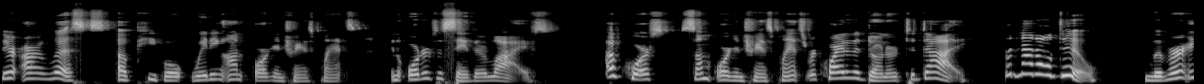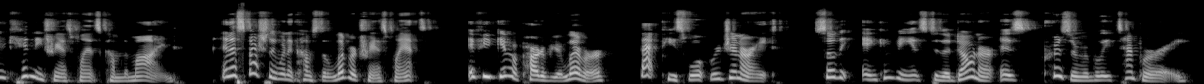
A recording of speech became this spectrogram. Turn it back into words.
There are lists of people waiting on organ transplants in order to save their lives. Of course, some organ transplants require the donor to die, but not all do. Liver and kidney transplants come to mind. And especially when it comes to liver transplants, if you give a part of your liver, that piece will regenerate, so the inconvenience to the donor is presumably temporary.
